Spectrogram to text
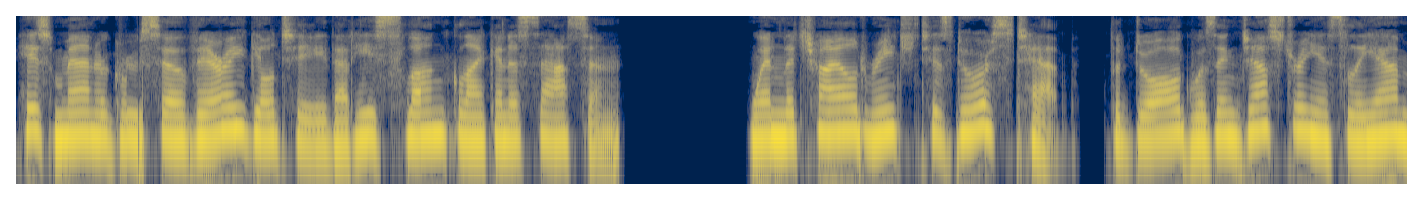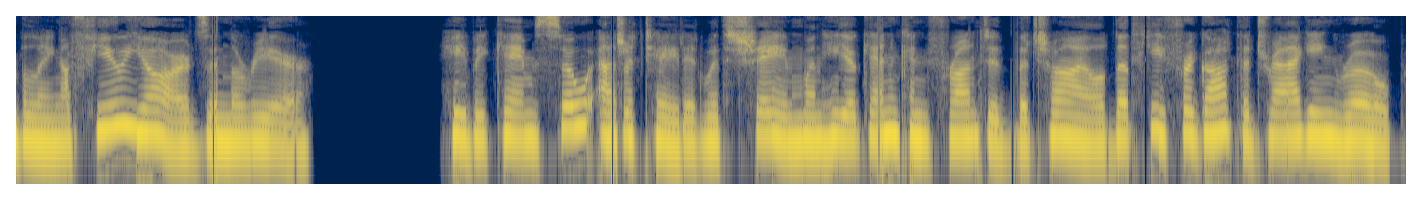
His manner grew so very guilty that he slunk like an assassin. When the child reached his doorstep, the dog was industriously ambling a few yards in the rear. He became so agitated with shame when he again confronted the child that he forgot the dragging rope.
